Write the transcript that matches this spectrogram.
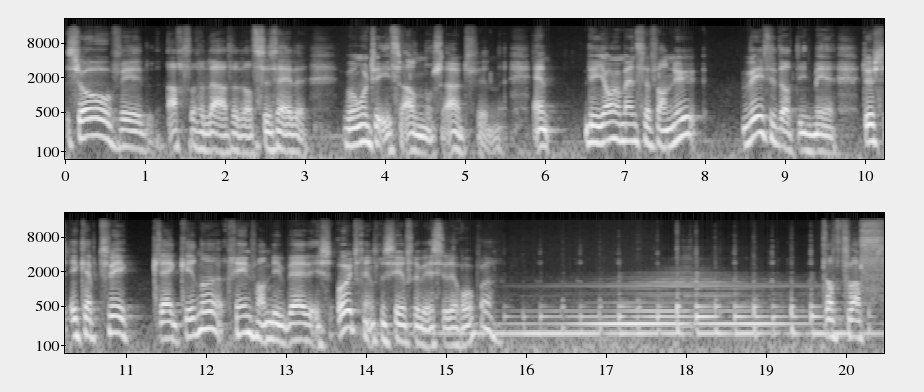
zoveel achtergelaten dat ze zeiden: we moeten iets anders uitvinden. En de jonge mensen van nu weten dat niet meer. Dus ik heb twee kleinkinderen, geen van die beiden is ooit geïnteresseerd geweest in Europa. Dat was,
